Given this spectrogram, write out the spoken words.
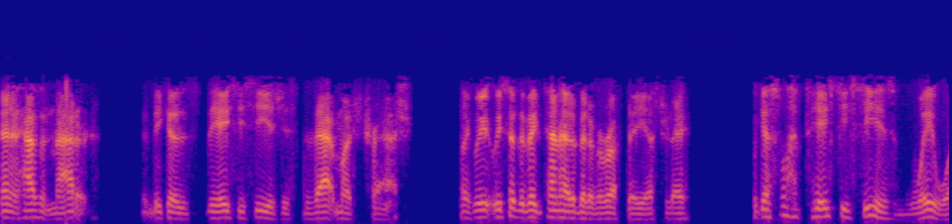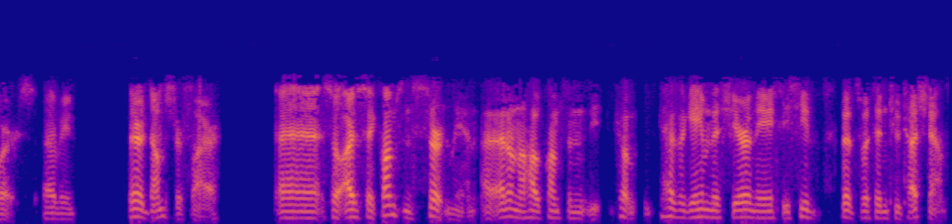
and it hasn't mattered because the ACC is just that much trash. Like we we said, the Big Ten had a bit of a rough day yesterday, but guess what? The ACC is way worse. I mean, they're a dumpster fire. And so I'd say Clemson's certainly in. I don't know how Clemson has a game this year in the ACC that's within two touchdowns.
